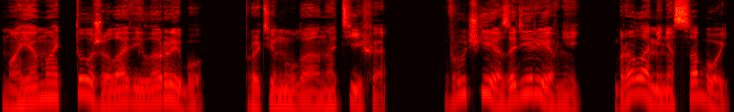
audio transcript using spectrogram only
«Моя мать тоже ловила рыбу», — протянула она тихо. В ручье за деревней. Брала меня с собой.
